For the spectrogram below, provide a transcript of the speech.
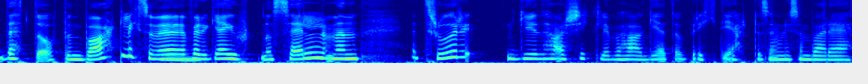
dette åpenbart, liksom? Jeg, jeg Mm. føler ikke jeg har gjort noe selv, men jeg tror Gud har skikkelig behag i et oppriktig hjerte som liksom bare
